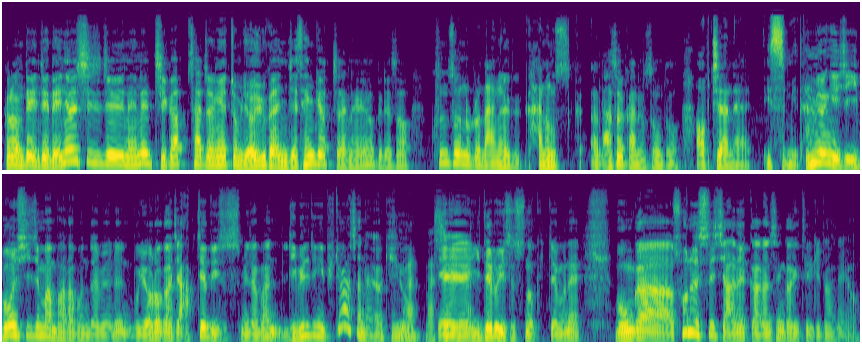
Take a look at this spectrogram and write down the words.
그런데 이제 내년 시즌에는 지갑 사정에 좀 여유가 이제 생겼잖아요. 그래서 큰 손으로 나설 가능 나설 가능성도 없지 않아 있습니다. 분명히 이제 이번 시즌만 바라본다면은 뭐 여러 가지 악재도 있었습니다만 리빌딩이 필요하잖아요, 키움. 네, 맞습니다. 예, 이대로 있을 수는 없기 때문에 뭔가 손을 쓰지 않을까라는 생각이 들기도 하네요.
